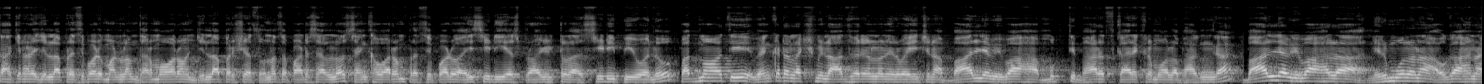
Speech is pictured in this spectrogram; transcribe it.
కాకినాడ జిల్లా ప్రతిపాడు మండలం ధర్మవరం జిల్లా పరిషత్ ఉన్నత పాఠశాలలో శంఖవరం ప్రతిపాడు ఐసిడిఎస్ ప్రాజెక్టుల సిడిపిఓలు పద్మావతి వెంకట లక్ష్మిల ఆధ్వర్యంలో నిర్వహించిన బాల్య వివాహ ముక్తి భారత్ కార్యక్రమంలో భాగంగా బాల్య వివాహాల నిర్మూలన అవగాహన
